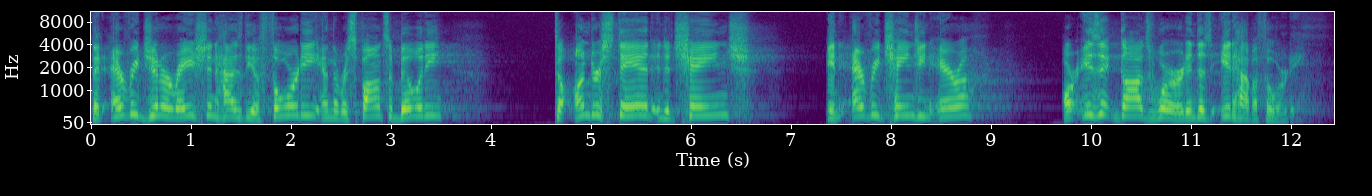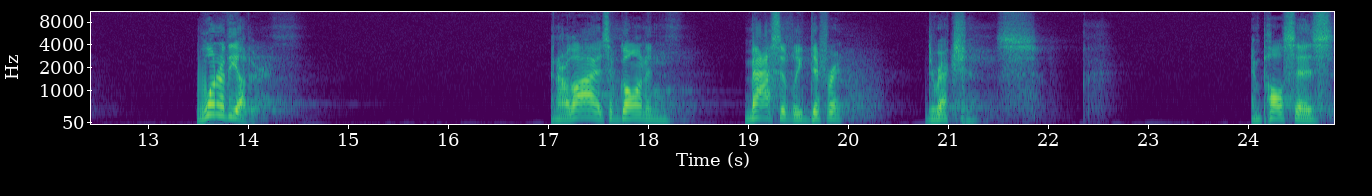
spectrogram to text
that every generation has the authority and the responsibility to understand and to change in every changing era? Or is it God's word and does it have authority? One or the other. And our lives have gone in massively different directions. And Paul says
